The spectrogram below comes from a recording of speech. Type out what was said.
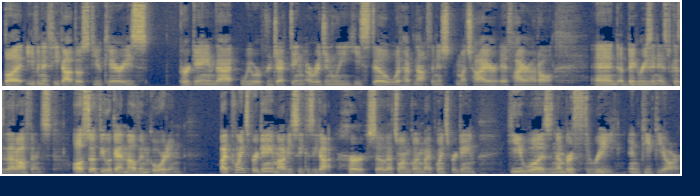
but even if he got those few carries per game that we were projecting originally, he still would have not finished much higher, if higher at all. And a big reason is because of that offense. Also, if you look at Melvin Gordon, by points per game, obviously, because he got hurt, so that's why I'm going by points per game. He was number three in PPR.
